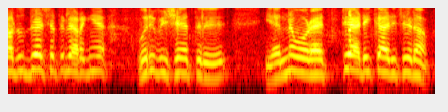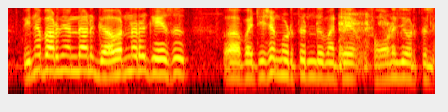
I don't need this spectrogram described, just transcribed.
സതുദ്ദേശത്തിൽ ഇറങ്ങിയ ഒരു വിഷയത്തിൽ എന്നെ ഒരൊറ്റ അടിക്ക് അടിച്ചിടാം. പിന്നെ പറഞ്ഞു എന്താണ് ഗവർണർ കേസ് പറ്റീഷൻ കൊടുത്തിട്ടുണ്ട് മറ്റേ ഫോൺ ചോർത്തൽ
